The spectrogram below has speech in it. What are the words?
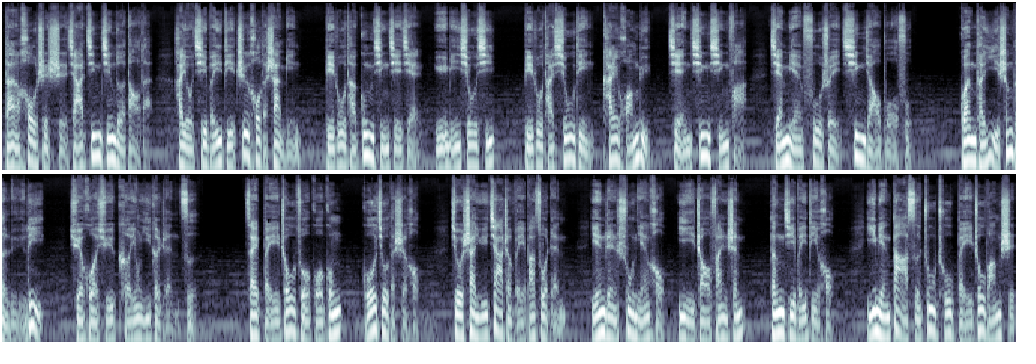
但后世史家津津乐道的还有其为帝之后的善名。比如他公行节俭，与民休息；比如他修订开皇律，减轻刑罚，减免赋税，轻徭薄赋。观他一生的履历，却或许可用一个忍字。在北周做国公、国舅的时候，就善于夹着尾巴做人。隐忍数年后，一朝翻身，登基为帝后，一面大肆诛除北周王室，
